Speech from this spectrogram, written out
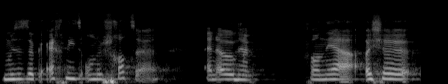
Je moet het ook echt niet onderschatten. En ook van ja, als je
